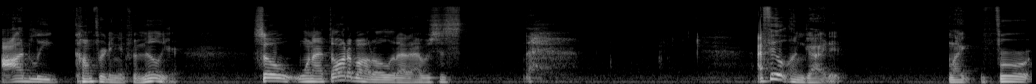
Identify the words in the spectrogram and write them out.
oddly comforting and familiar. So when I thought about all of that, I was just. I feel unguided. Like for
